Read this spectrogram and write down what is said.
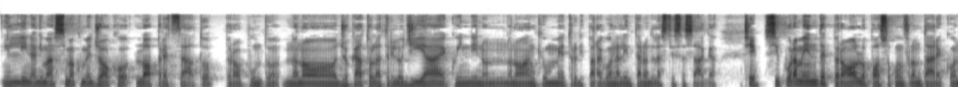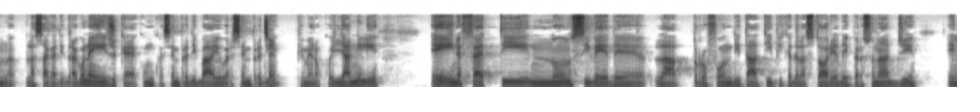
in linea di massima come gioco l'ho apprezzato, però appunto non ho giocato la trilogia e quindi non, non ho anche un metro di paragone all'interno della stessa saga. Sì. Sicuramente però lo posso confrontare con la saga di Dragon Age, che è comunque sempre di Bioware, sempre di sì. più o meno quegli anni lì, e in effetti non si vede la profondità tipica della storia dei personaggi e mm.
